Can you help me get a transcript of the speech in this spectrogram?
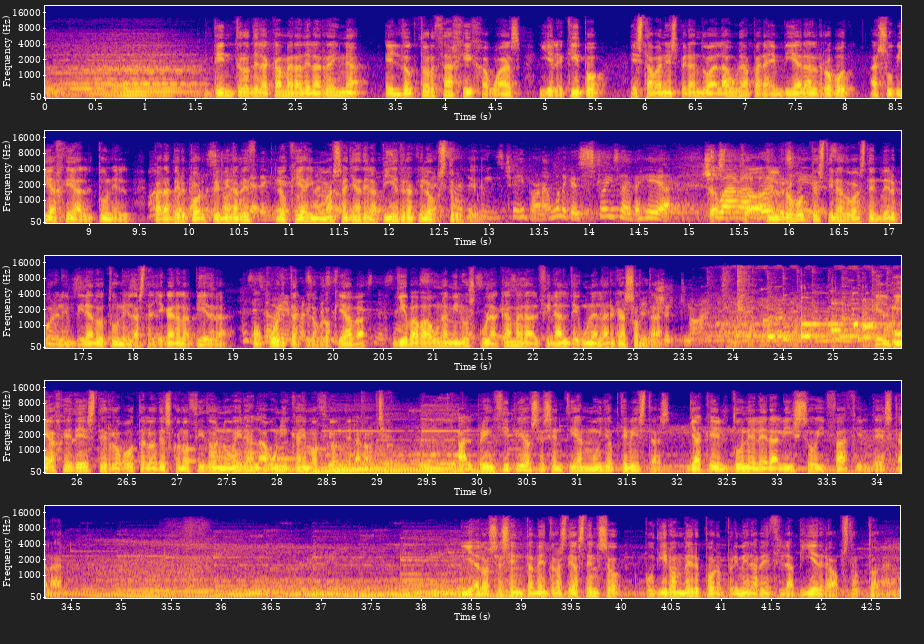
Dentro de la cámara de la reina, el doctor Zahi Hawass y el equipo Estaban esperando a Laura para enviar al robot a su viaje al túnel para ver por primera vez lo que hay más allá de la piedra que lo obstruye. El robot destinado a ascender por el empinado túnel hasta llegar a la piedra o puerta que lo bloqueaba llevaba una minúscula cámara al final de una larga sonda. El viaje de este robot a lo desconocido no era la única emoción de la noche. Al principio se sentían muy optimistas, ya que el túnel era liso y fácil de escalar. y a los 60 metros de ascenso pudieron ver por primera vez la piedra obstructora.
